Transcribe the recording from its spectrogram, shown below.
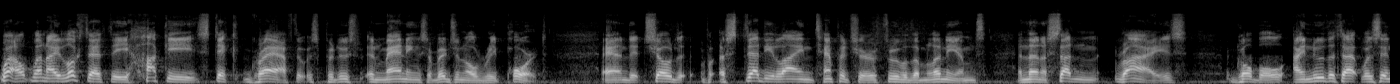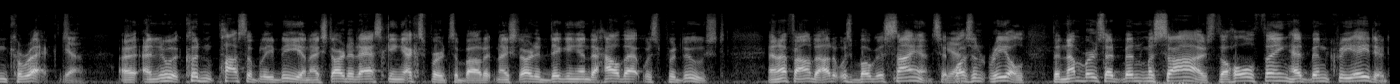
Well, when I looked at the hockey stick graph that was produced in Manning's original report, and it showed a steady line temperature through the millenniums and then a sudden rise global, I knew that that was incorrect. Yeah. I, I knew it couldn't possibly be, and I started asking experts about it, and I started digging into how that was produced. And I found out it was bogus science. It Yeah. wasn't real. The numbers had been massaged. The whole thing had been created.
